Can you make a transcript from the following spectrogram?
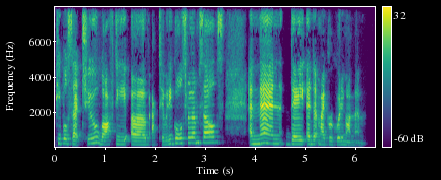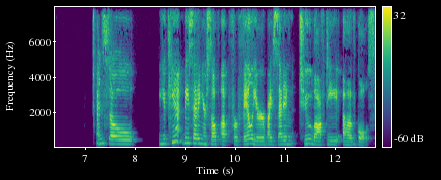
people set too lofty of activity goals for themselves and then they end up micro quitting on them. And so you can't be setting yourself up for failure by setting too lofty of goals.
